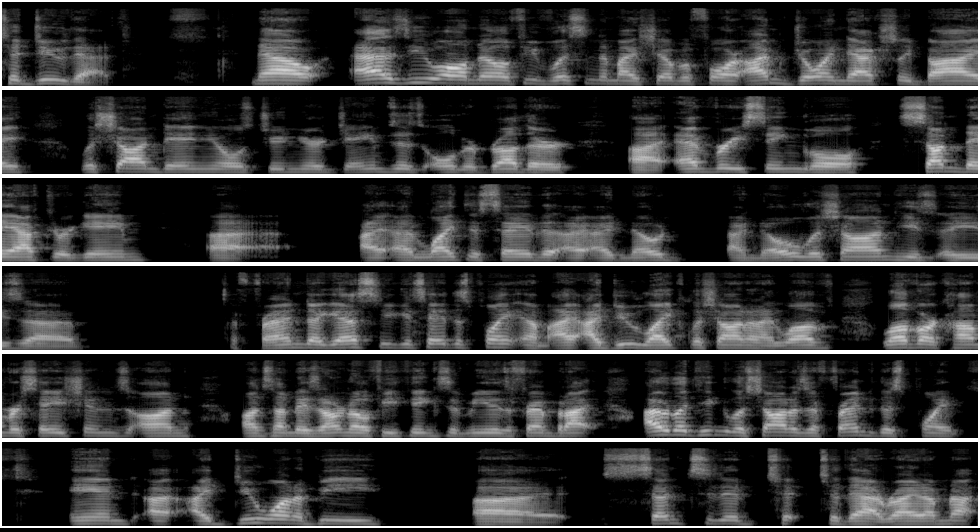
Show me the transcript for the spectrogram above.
to do that. Now, as you all know, if you've listened to my show before, I'm joined actually by LeShun Daniels Jr., James's older brother, uh, every single Sunday after a game. Uh, I, would like to say that I, I, know I know LeShun. He's he's a, a, friend, I guess you could say at this point. Um, I, I do like LeShun, and I love love our conversations on on Sundays. I don't know if he thinks of me as a friend, but I, I would like to think of LeShun as a friend at this point, and I, I do want to be uh, sensitive to, to that. Right, I'm not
